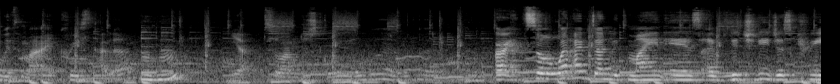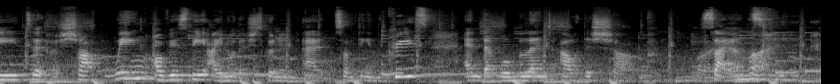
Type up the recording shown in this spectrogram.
with my crease color. Mm-hmm. Yeah, so I'm just going over and over and over. Alright, so what I've done with mine is I've literally just created a sharp wing. Obviously, I know that she's going to add something in the crease and that will blend out the sharp sides.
